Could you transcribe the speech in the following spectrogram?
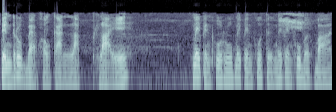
เป็นรูปแบบของการหลับไหล ไม่เป็นผู้รู้ไม่เป็นผู้ตื่นไม่เป็นผู้เบิกบาน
